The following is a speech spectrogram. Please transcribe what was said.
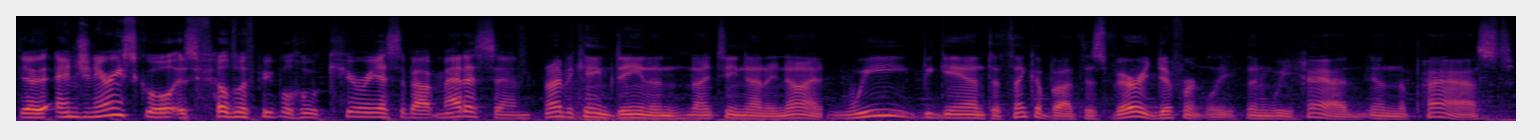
The engineering school is filled with people who are curious about medicine. When I became dean in 1999, we began to think about this very differently than we had in the past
